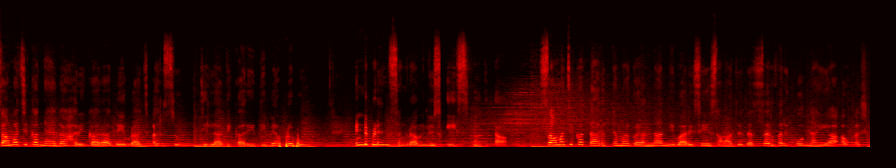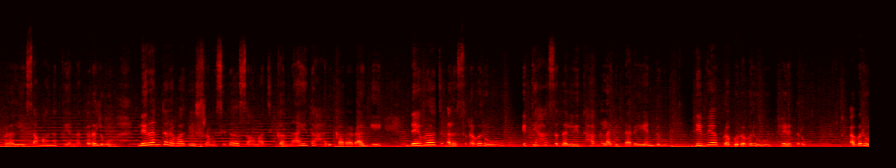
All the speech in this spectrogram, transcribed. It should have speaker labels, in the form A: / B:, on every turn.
A: ಸಾಮಾಜಿಕ ನ್ಯಾಯದ ಹರಿಕಾರ ದೇವರಾಜ್ ಅರಸು, ಜಿಲ್ಲಾಧಿಕಾರಿ ದಿವ್ಯಾ ಪ್ರಭು. ಇಂಡಿಪೆಂಡೆನ್ಸ್ ಸಂಗ್ರಾಮ್ ನ್ಯೂಸ್ಗೆ ಸ್ವಾಗತ. ಸಾಮಾಜಿಕ ತಾರತಮ್ಯಗಳನ್ನು ನಿವಾರಿಸಿ ಸಮಾಜದ ಸರ್ವರಿಗೂ ನ್ಯಾಯ ಅವಕಾಶಗಳಲ್ಲಿ ಸಮಾನತೆಯನ್ನು ತರಲು ನಿರಂತರವಾಗಿ ಶ್ರಮಿಸಿದ ಸಾಮಾಜಿಕ ನ್ಯಾಯದ ಹರಿಕಾರರಾಗಿ ದೇವರಾಜ್ ಅರಸರವರು ಇತಿಹಾಸದಲ್ಲಿ ದಾಖಲಾಗಿದ್ದಾರೆ ಎಂದು ದಿವ್ಯಾ ಪ್ರಭುರವರು ಹೇಳಿದರು. ಅವರು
